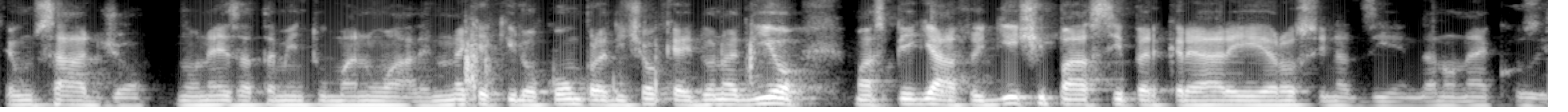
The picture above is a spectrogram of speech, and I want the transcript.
è un saggio, non è esattamente un manuale. Non è che chi lo compra dice ok, Donadio mi ha spiegato i dieci passi per creare Eros in azienda, non è così.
